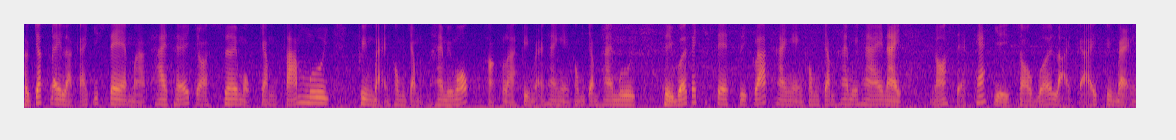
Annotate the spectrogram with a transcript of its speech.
Thực chất đây là cái chiếc xe mà thay thế cho C180 phiên bản 2021 hoặc là phiên bản 2020 thì với cái chiếc xe C-Class 2022 này nó sẽ khác gì so với lại cái phiên bản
